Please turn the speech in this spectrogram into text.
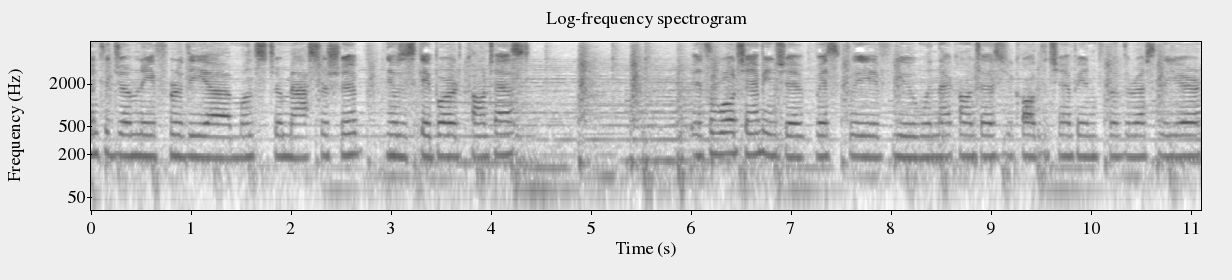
Went to Germany for the uh, Munster Mastership. It was a skateboard contest. It's a world championship. Basically, if you win that contest, you're called the champion for the rest of the year.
